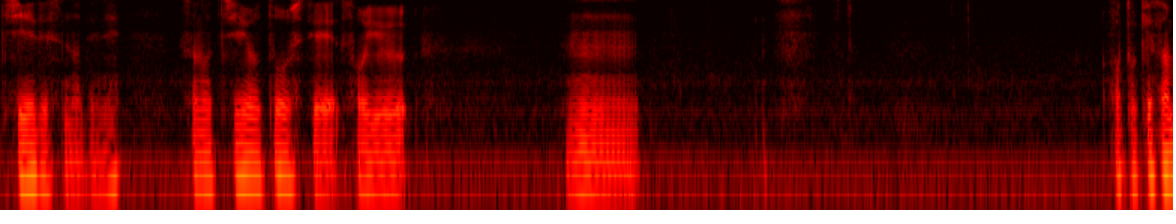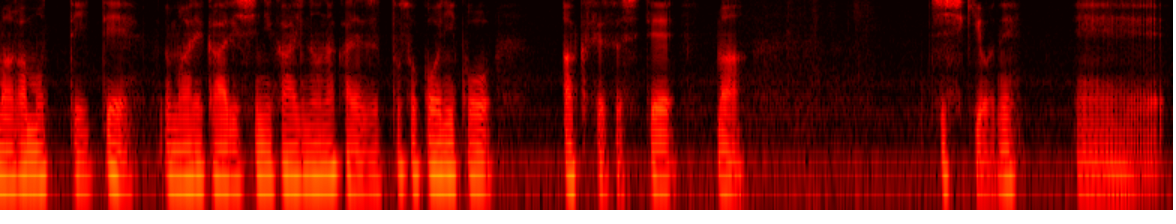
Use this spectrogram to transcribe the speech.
知恵ですのでねその知恵を通してそういううん仏様が持っていて生まれ変わり死に変わりの中でずっとそこにこうアクセスしてまあ知識をね、えー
